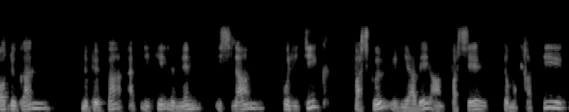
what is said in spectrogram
Erdogan ne peut pas appliquer le même islam politique parce qu'il y avait un passé démocratique,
